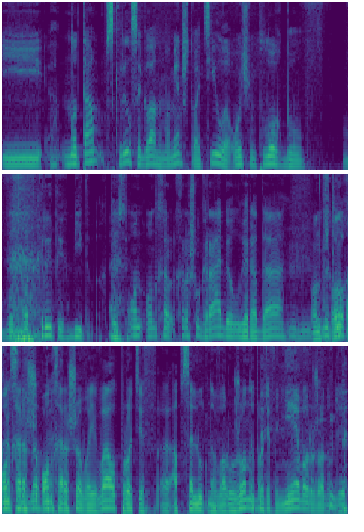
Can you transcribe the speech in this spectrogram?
И, но там вскрылся главный момент, что Атила очень плох был в, вот в открытых битвах. То есть он, он хор- хорошо грабил города. Он, он, он хорошо, он хорошо воевал против э, абсолютно вооруженных, против невооруженных.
